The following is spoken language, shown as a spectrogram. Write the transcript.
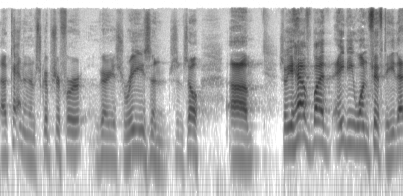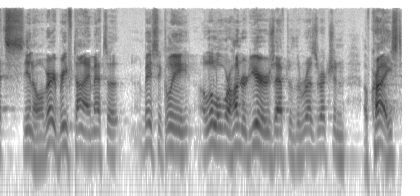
uh, canon of Scripture for various reasons. And so, um, so you have by AD 150, that's you know a very brief time. That's a, basically a little over 100 years after the resurrection of Christ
